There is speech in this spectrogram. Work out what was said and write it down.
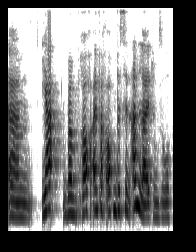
ähm, ja, man braucht einfach auch ein bisschen Anleitung. So,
